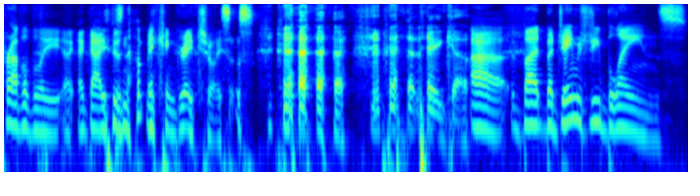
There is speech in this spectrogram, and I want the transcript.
probably a, a guy who's not making great choices. there you go. Uh, but but James G. Blaine's,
